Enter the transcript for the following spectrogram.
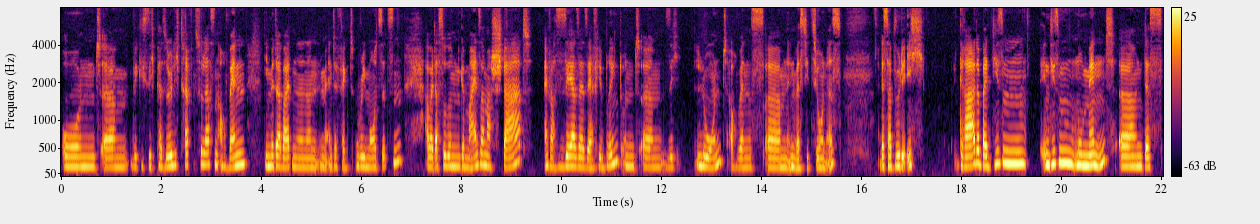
und ähm, wirklich sich persönlich treffen zu lassen, auch wenn die Mitarbeitenden dann im Endeffekt remote sitzen. Aber dass so ein gemeinsamer Start einfach sehr, sehr, sehr viel bringt und ähm, sich lohnt, auch wenn es ähm, eine Investition ist. Deshalb würde ich gerade bei diesem in diesem Moment äh, des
